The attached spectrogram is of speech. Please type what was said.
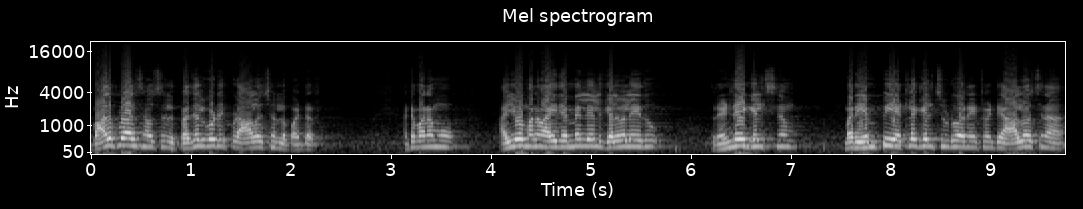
బాధపడాల్సిన అవసరం లేదు. ప్రజలు కూడా ఇప్పుడు ఆలోచనలో పడ్డారు. అంటే మనము అయ్యో మనం ఐదు ఎమ్మెల్యేలు గెలవలేదు రెండే గెలిచినాం మరి ఎంపీ ఎట్లా గెలిచుడు అనేటువంటి ఆలోచన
